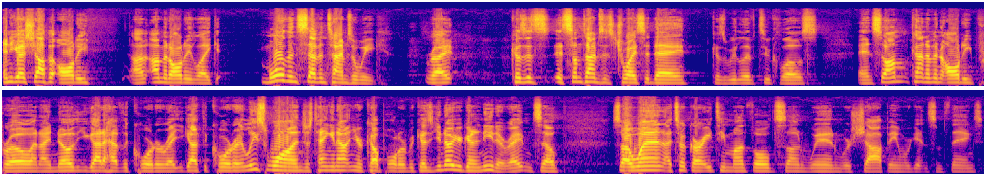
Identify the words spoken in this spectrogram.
And you guys shop at Aldi. I'm at Aldi like more than seven times a week, right? Because it's, it's sometimes it's twice a day because we live too close. And so I'm kind of an Aldi pro, and I know that you got to have the quarter, right? You got the quarter, at least one, just hanging out in your cup holder because you know you're going to need it, right? And so, so I went, I took our 18 month old son, Win. We're shopping, we're getting some things.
